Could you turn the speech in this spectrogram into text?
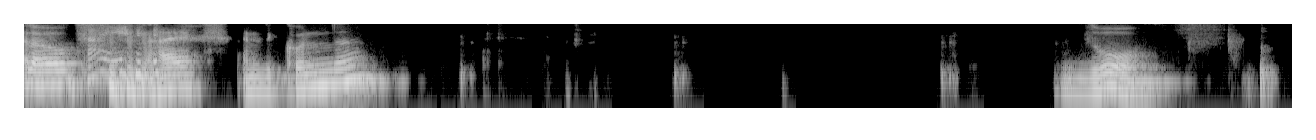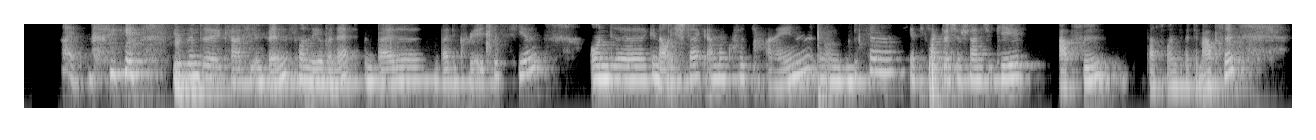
Hallo. Hi. Hi. Eine Sekunde. So. Hi. Wir sind äh, Kathi und Ben von Leo Burnett. Bin beide, sind beide Creatives hier. Und äh, genau, ich steige einmal kurz ein in uns ein bisschen. Jetzt fragt ihr euch wahrscheinlich, okay, Apfel, was wollen Sie mit dem Apfel?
